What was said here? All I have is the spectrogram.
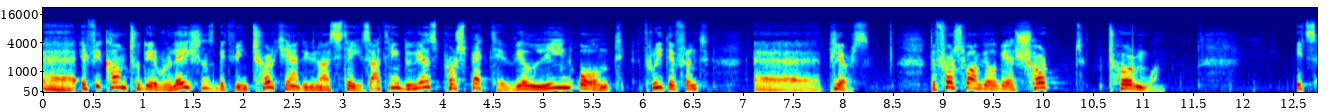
Uh, if we come to the relations between Turkey and the United States, I think the U.S. perspective will lean on three different uh, pillars. The first one will be a short-term one. It's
